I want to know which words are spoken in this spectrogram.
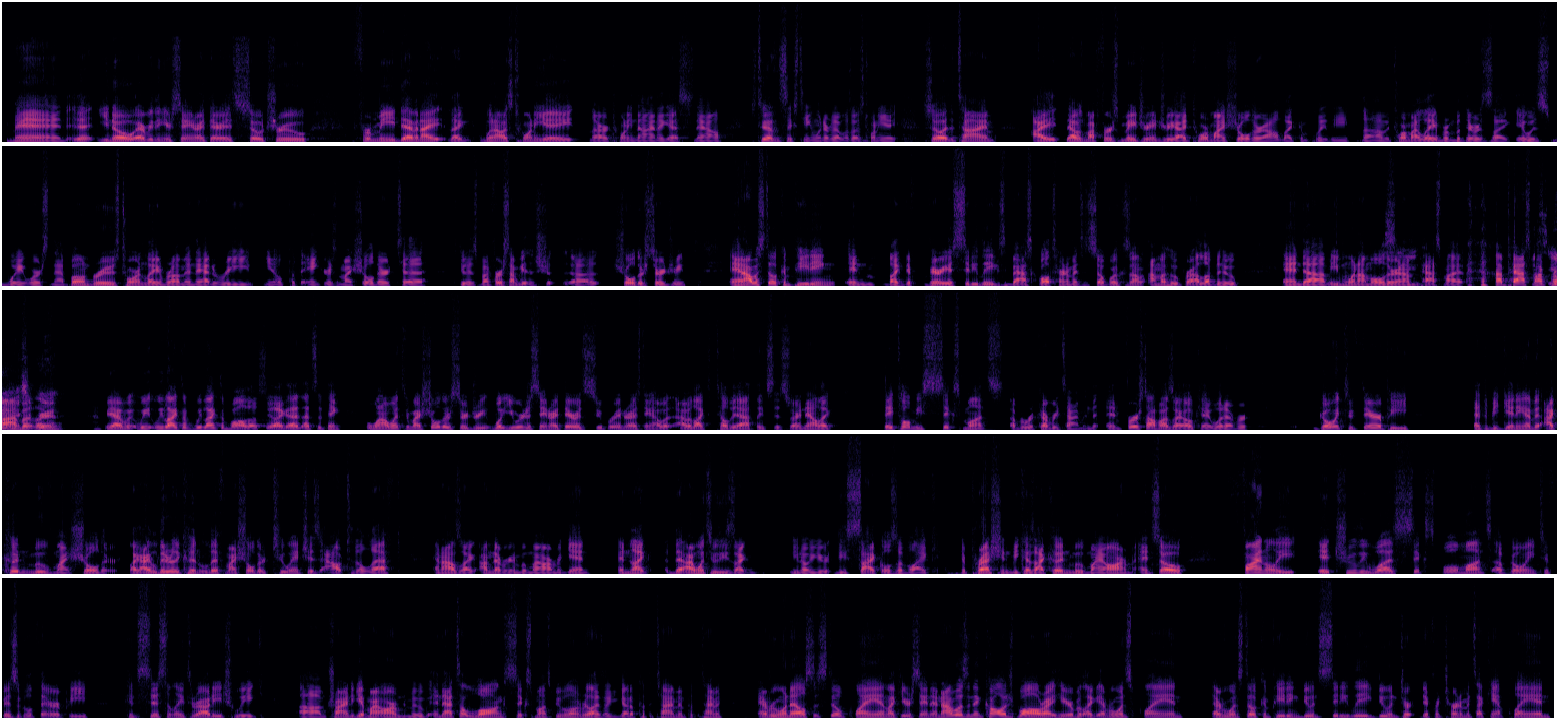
Man, that, you know everything you're saying right there. It's so true. For me, Devin, I like when I was 28 or 29, I guess now it's 2016, whenever that was. I was 28. So at the time, I that was my first major injury. I tore my shoulder out like completely. Um, it tore my labrum, but there was like it was way worse than that. Bone bruise, torn labrum, and they had to re you know put the anchors in my shoulder to do this. My first time getting sh- uh, shoulder surgery, and I was still competing in like various city leagues and basketball tournaments and so forth because I'm, I'm, a hooper. I love to hoop, and um, even when I'm older and I'm past my I past my prime, but like, yeah, we, we, we like the we like the ball though. So like that, that's the thing. But when I went through my shoulder surgery, what you were just saying right there is super interesting. I would I would like to tell the athletes this right now. Like they told me six months of a recovery time, and and first off, I was like, okay, whatever. Going through therapy at the beginning of it, I couldn't move my shoulder. Like I literally couldn't lift my shoulder two inches out to the left. And I was like, I'm never gonna move my arm again. And like the, I went through these like, you know, your these cycles of like depression because I couldn't move my arm. And so finally, it truly was six full months of going to physical therapy consistently throughout each week, um, trying to get my arm to move. And that's a long six months. People don't realize like you got to put the time in, put the time in. Everyone else is still playing, like you're saying. And I wasn't in college ball right here, but like everyone's playing Everyone's still competing, doing city league, doing ter- different tournaments I can't play in.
